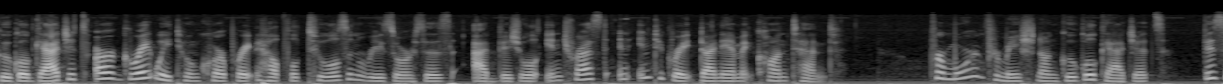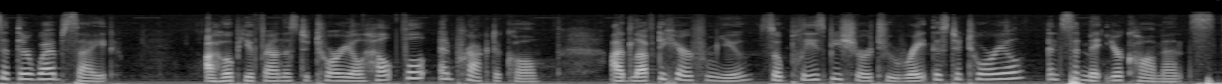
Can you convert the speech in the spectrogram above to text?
Google Gadgets are a great way to incorporate helpful tools and resources, add visual interest, and integrate dynamic content. For more information on Google Gadgets, visit their website. I hope you found this tutorial helpful and practical. I'd love to hear from you, so please be sure to rate this tutorial and submit your comments.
